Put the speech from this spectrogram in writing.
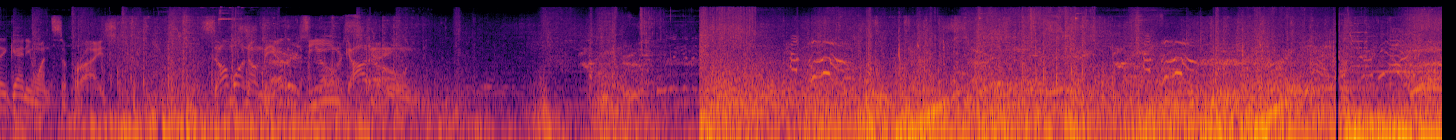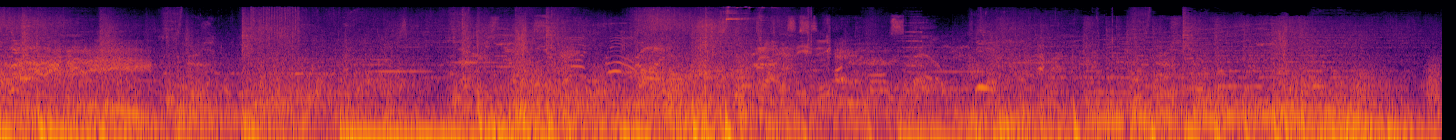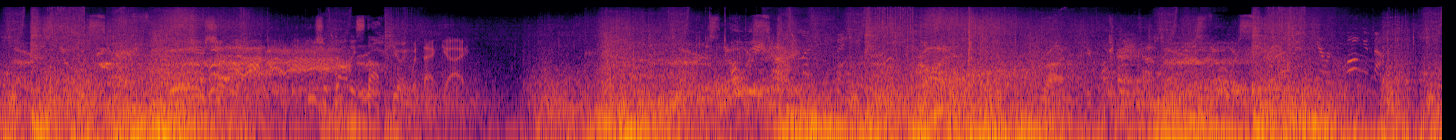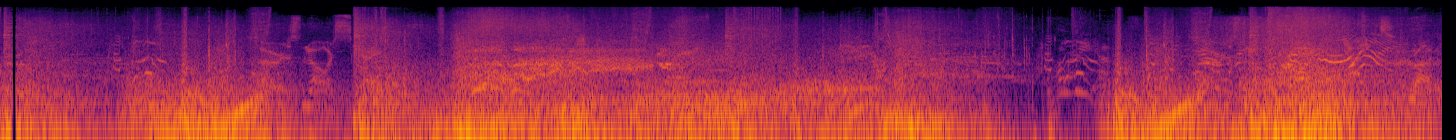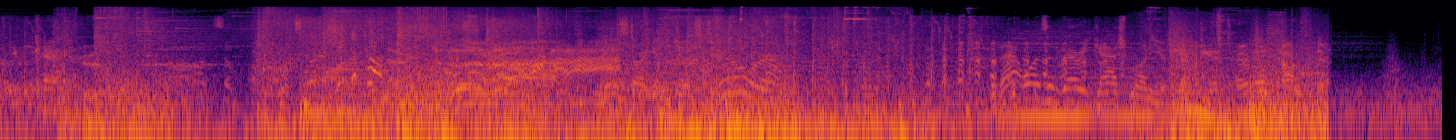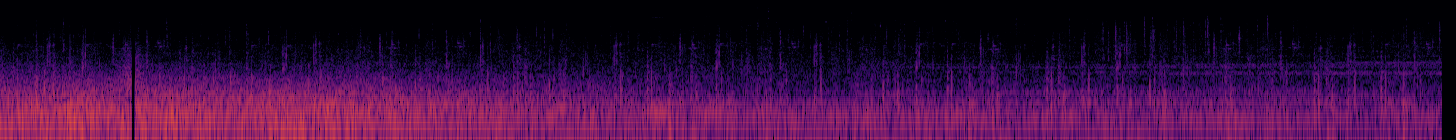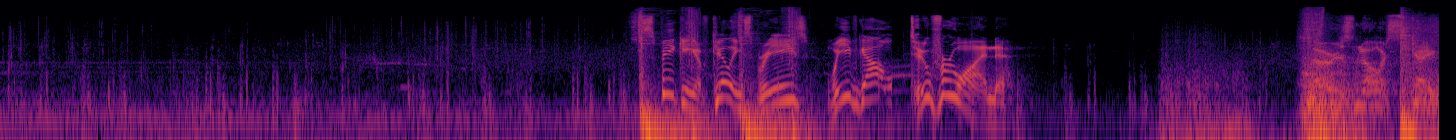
Think anyone's surprised. Someone on the other team got owned. Speaking of killing sprees, we've got two for one. There is no escape.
